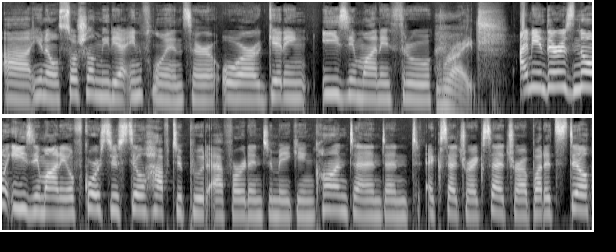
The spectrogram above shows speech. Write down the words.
uh, you know, social media influencer or getting easy money through Right. I mean, there is no easy money. Of course, you still have to put effort into making content and etc. etc. but it's still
